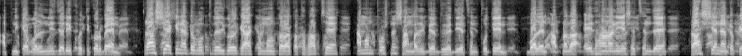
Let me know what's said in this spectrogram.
আপনি কেবল নিজেরই ক্ষতি করবেন। রাশিয়া কি নাটোভুক্ত দেশগুলোকে আক্রমণ করার কথা ভাবছে? এমন প্রশ্নে সাংবাদিকদের ধুয়ে দিয়েছেন পুতিন। বলেন, আপনারা এই ধারণা নিয়ে এসেছেন যে রাশিয়া ন্যাটোকে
